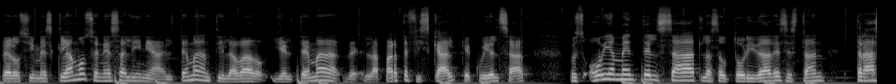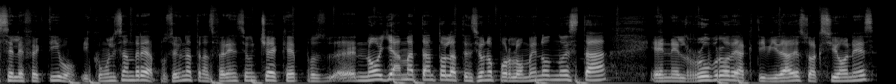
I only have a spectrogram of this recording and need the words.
pero si mezclamos en esa línea el tema de antilavado y el tema de la parte fiscal que cuida el SAT, pues obviamente el SAT, las autoridades están tras el efectivo. Y como dice Andrea, pues hay una transferencia, un cheque, pues eh, no llama tanto la atención o por lo menos no está en el rubro de actividades o acciones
